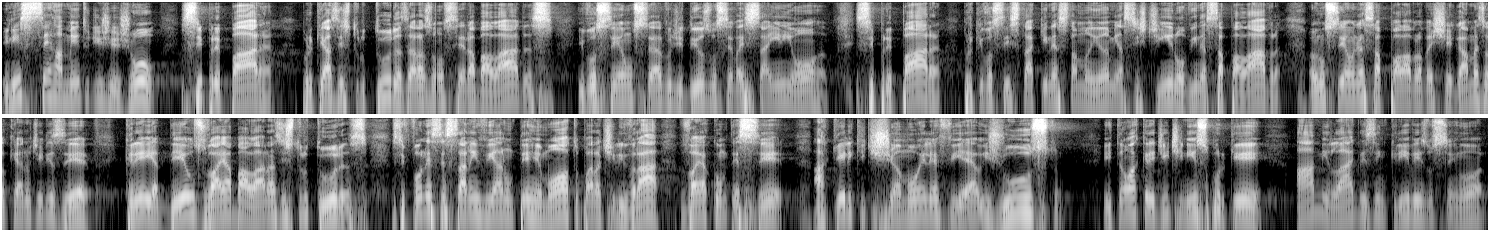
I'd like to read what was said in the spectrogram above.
E nesse encerramento de jejum, se prepara, porque as estruturas elas vão ser abaladas e você é um servo de Deus, você vai sair em honra. Se prepara, porque você está aqui nesta manhã me assistindo, ouvindo essa palavra. Eu não sei onde essa palavra vai chegar, mas eu quero te dizer: creia, Deus vai abalar as estruturas. Se for necessário enviar um terremoto para te livrar, vai acontecer. Aquele que te chamou, ele é fiel e justo. Então acredite nisso, porque há milagres incríveis do Senhor.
